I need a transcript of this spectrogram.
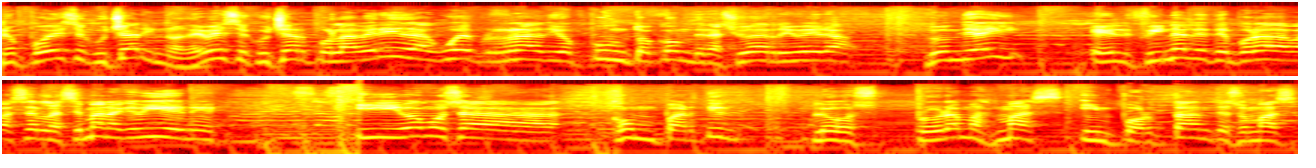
nos podés escuchar y nos debés escuchar por la vereda webradio.com de la ciudad de Rivera, donde ahí El final de temporada va a ser la semana que viene y vamos a compartir los programas más importantes o más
